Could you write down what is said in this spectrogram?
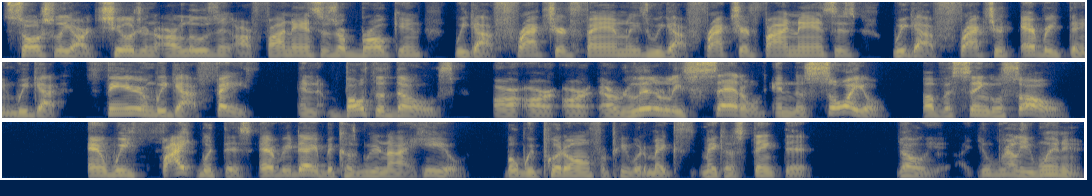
socially. Our children are losing. Our finances are broken. We got fractured families. We got fractured finances. We got fractured everything. We got fear and we got faith, and both of those are are are, are literally settled in the soil of a single soul. And we fight with this every day because we're not healed. But we put on for people to make make us think that yo, you really winning.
